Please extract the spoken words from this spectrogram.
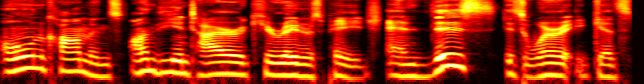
own comments on the entire curator's page. And this is where it gets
